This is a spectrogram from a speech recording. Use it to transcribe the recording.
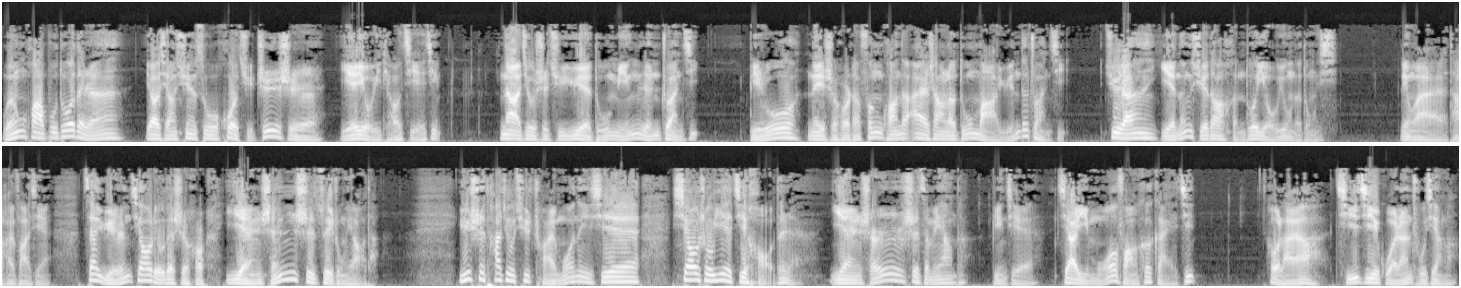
文化不多的人，要想迅速获取知识，也有一条捷径，那就是去阅读名人传记。比如那时候他疯狂的爱上了读马云的传记，居然也能学到很多有用的东西。另外，他还发现，在与人交流的时候，眼神是最重要的。于是他就去揣摩那些销售业绩好的人眼神是怎么样的，并且加以模仿和改进。后来啊，奇迹果然出现了。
